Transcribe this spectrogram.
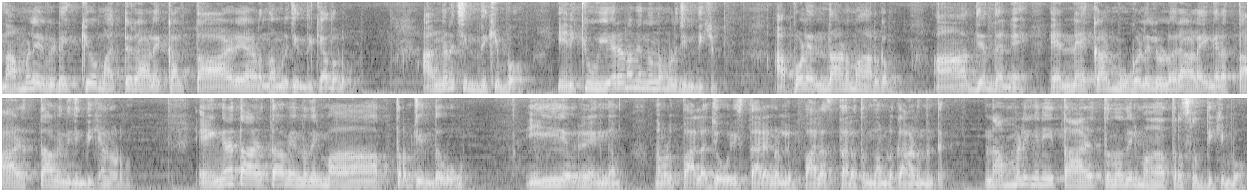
നമ്മൾ എവിടേക്കോ മറ്റൊരാളെക്കാൾ താഴെയാണെന്ന് നമ്മൾ ചിന്തിക്കാൻ തുടങ്ങും. അങ്ങനെ ചിന്തിക്കുമ്പോൾ എനിക്ക് ഉയരണമെന്ന് നമ്മൾ ചിന്തിക്കും. അപ്പോൾ എന്താണ് മാർഗം? ആദ്യം തന്നെ എന്നേക്കാൾ മുകളിലുള്ള ഒരാളെ എങ്ങനെ താഴ്ത്താമെന്ന് ചിന്തിക്കാൻ തുടങ്ങും. എങ്ങനെ താഴ്ത്താം എന്നതിൽ മാത്രം ചിന്ത പോകും. ഈ ഒരു രംഗം നമ്മൾ പല ജോലി സ്ഥലങ്ങളിലും പല സ്ഥലത്തും നമ്മൾ കാണുന്നുണ്ട്. നമ്മളിങ്ങനെ ഈ താഴ്ത്തുന്നതിൽ മാത്രം ശ്രദ്ധിക്കുമ്പോൾ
